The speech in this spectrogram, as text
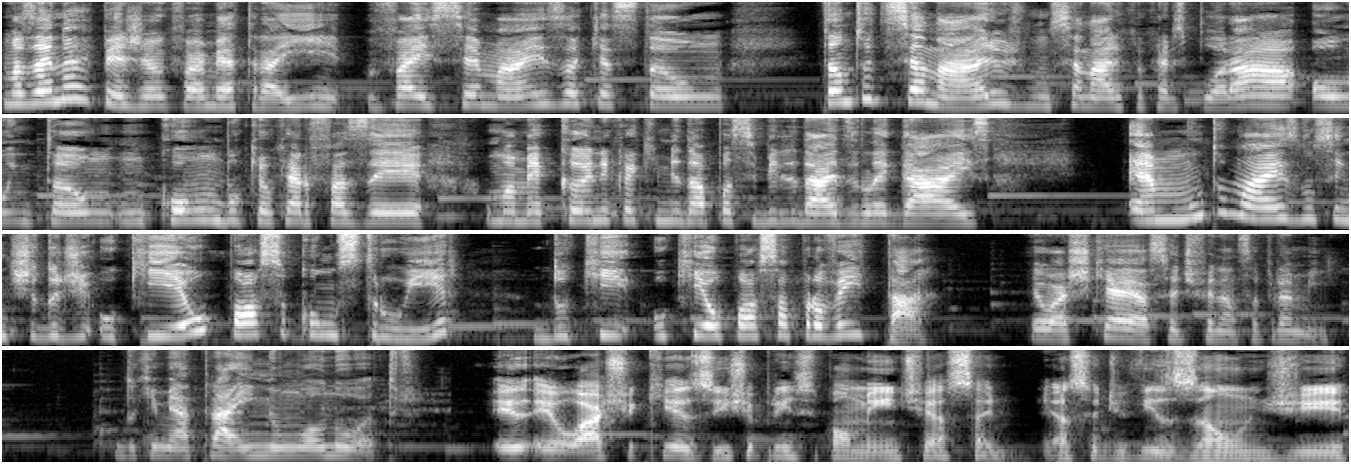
Mas aí no RPG o que vai me atrair vai ser mais a questão tanto de cenários, um cenário que eu quero explorar, ou então um combo que eu quero fazer, uma mecânica que me dá possibilidades legais. É muito mais no sentido de o que eu posso construir do que o que eu posso aproveitar. Eu acho que é essa a diferença para mim, do que me atrai em um ou no outro. Eu, eu acho que existe principalmente essa, essa divisão de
